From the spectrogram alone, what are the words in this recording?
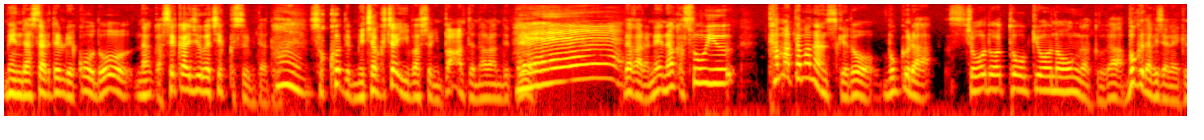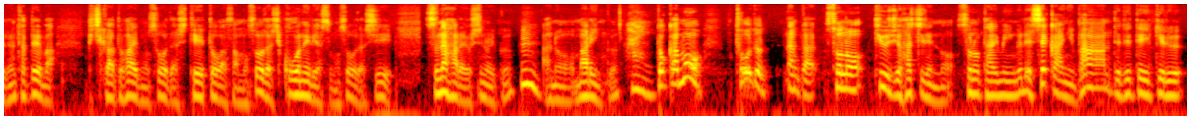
面出しされてるレコードをなんか世界中がチェックするみたいな、はい。そこでめちゃくちゃいい場所にバーンって並んでて。だからねなんかそういうたまたまなんですけど僕らちょうど東京の音楽が僕だけじゃないけどね例えばピチカート5もそうだしテイトーアさんもそうだしコーネリアスもそうだし砂原義則君、あのマリン君、はい。とかもちょうどなんかその98年のそのタイミングで世界にバーンって出ていける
